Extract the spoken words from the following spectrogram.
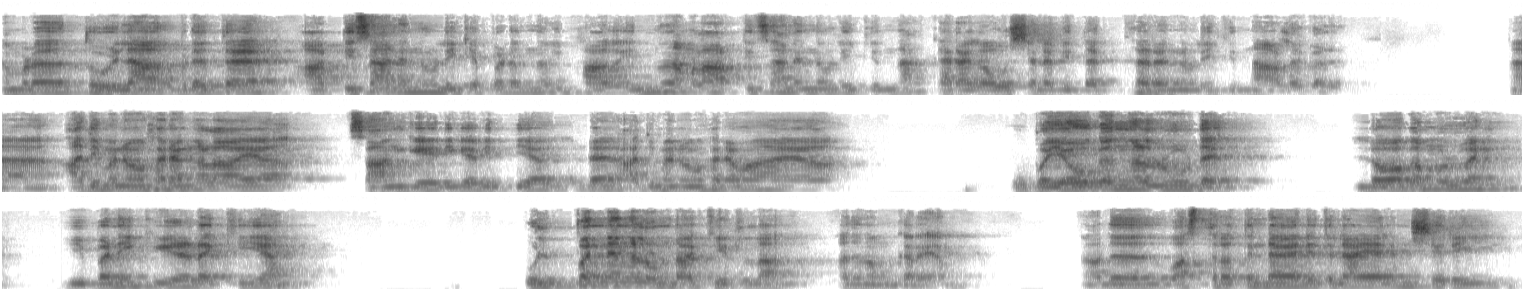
നമ്മുടെ തൊഴിലാ ഇവിടുത്തെ ആർട്ടിസാൻ എന്ന് വിളിക്കപ്പെടുന്ന വിഭാഗം ഇന്ന് നമ്മൾ ആർട്ടിസാൻ എന്ന് വിളിക്കുന്ന കരകൗശല വിദഗ്ധർ എന്ന് വിളിക്കുന്ന ആളുകൾ. അതിമനോഹരങ്ങളായ സാങ്കേതിക വിദ്യയുടെ അതിമനോഹരമായ ഉപയോഗങ്ങളിലൂടെ ലോകം മുഴുവൻ വിപണി കീഴടക്കിയ ഉൽപ്പന്നങ്ങൾ ഉണ്ടാക്കിയിട്ടുള്ള അത് നമുക്കറിയാം. അത് വസ്ത്രത്തിന്റെ കാര്യത്തിലായാലും ശരി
